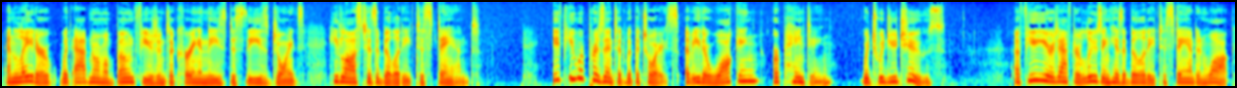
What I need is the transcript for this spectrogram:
and later, with abnormal bone fusions occurring in these diseased joints, he lost his ability to stand. If you were presented with the choice of either walking or painting, which would you choose? A few years after losing his ability to stand and walk,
